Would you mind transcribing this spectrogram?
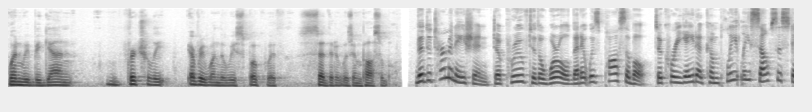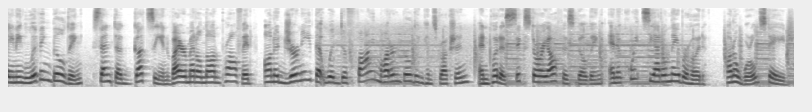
When we began, virtually everyone that we spoke with said that it was impossible. The determination to prove to the world that it was possible to create a completely self sustaining living building sent a gutsy environmental nonprofit on a journey that would defy modern building construction and put a six story office building in a quaint Seattle neighborhood on a world stage.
